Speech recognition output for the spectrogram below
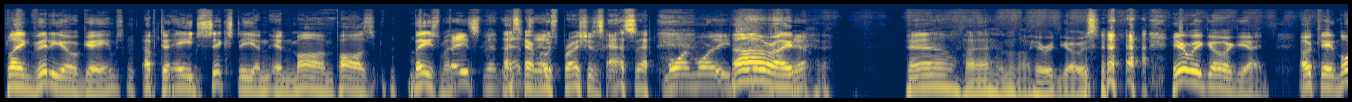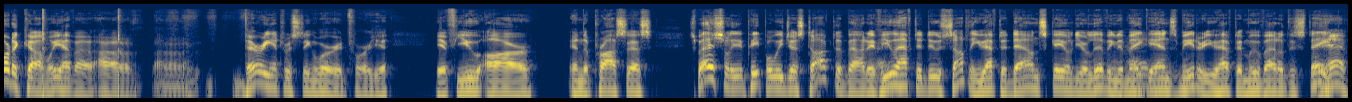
playing video games up to age sixty in, in ma and pa's basement. Basement, That's, that's our it. most precious asset. More and more each All day. right. Yep. Well, I don't know. Here it goes. Here we go again. Okay, more to come. We have a, a, a very interesting word for you if you are in the process, especially the people we just talked about. If you have to do something, you have to downscale your living to make ends meet, or you have to move out of the state. Yeah.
